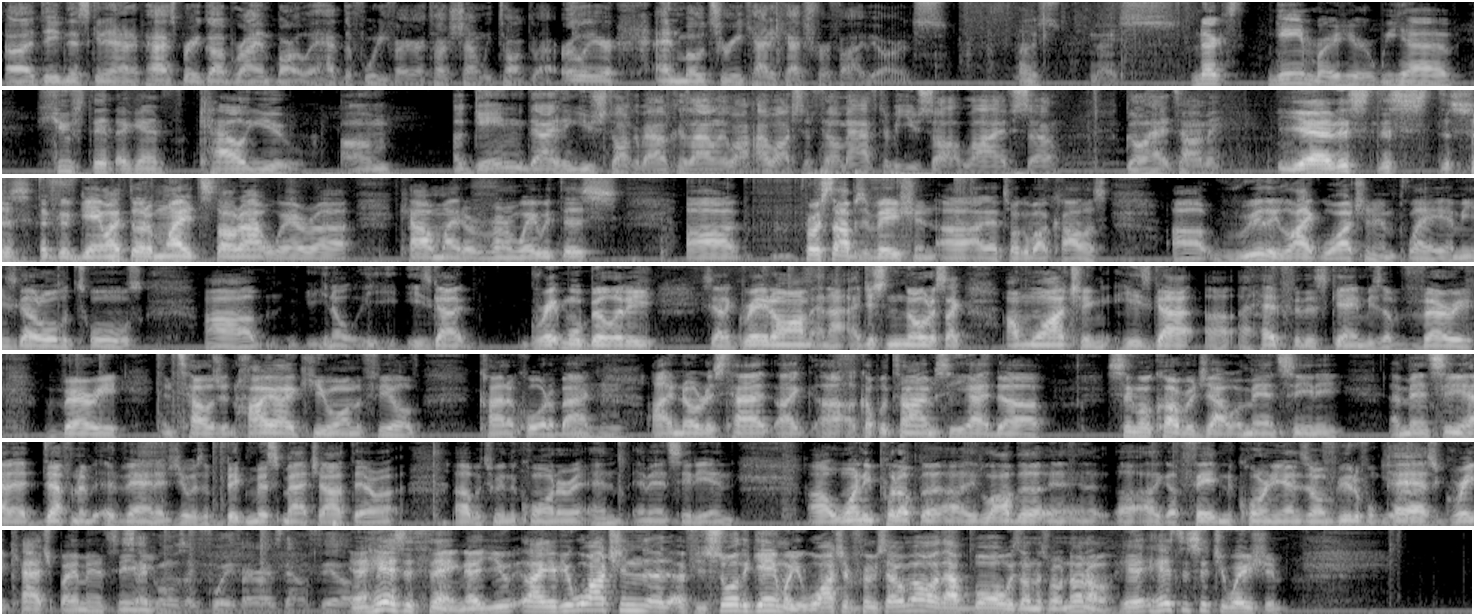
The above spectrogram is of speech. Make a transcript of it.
Uh, Dave Niskanen had a pass breakup. Ryan Bartlett had the 45 yard touchdown we talked about earlier. And Mo Tariq had a catch for five yards. Nice. Nice. Next game right here, we have Houston against Cal U. Um, a game that I think you should talk about because I only wa- I watched the film after, but you saw it live. So go ahead, Tommy. Yeah, this this this is a good game. I thought it might start out where uh, Cal might have run away with this. Uh, first observation, uh, I got to talk about Collis. Uh, really like watching him play. I mean, he's got all the tools. Uh, you know, he, he's got great mobility. He's got a great arm, and I, I just noticed, like I'm watching, he's got uh, a head for this game. He's a very, very intelligent, high IQ on the field kind of quarterback. I noticed had like uh, a couple of times he had uh, single coverage out with Mancini, and Mancini had a definite advantage. There was a big mismatch out there uh, between the corner and, and Mancini. And uh, one he put up, uh, he lobbed a, uh, like a fade in the corner of the end zone. Beautiful pass, great catch by Mancini. Second one was like 45 yards downfield. And here's the thing. Now, you like if you're watching, uh, if you saw the game or you're watching from, say, oh, that ball was on this road. No, no. Here, here's the situation.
